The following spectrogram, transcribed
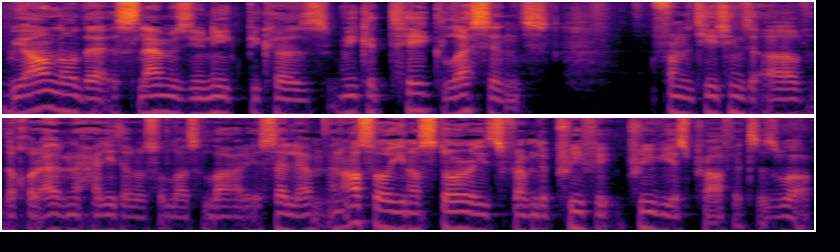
We all know that Islam is unique because we could take lessons from the teachings of the Quran and the Hadith of Rasulullah wasallam, and also you know stories from the pre- previous prophets as well.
